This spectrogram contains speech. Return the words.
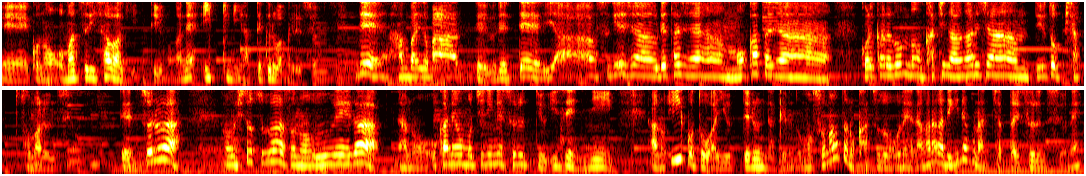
えー、このお祭り騒ぎっていうのがね一気にやってくるわけですよ。で販売がバーって売れていやーすげえじゃん売れたじゃん儲かったじゃんこれからどんどん価値が上がるじゃんっていうとピタッと止まるんですよ。でそれはあの一つはその運営があのお金を持ち逃げするっていう以前にあのいいことは言ってるんだけれどもその後の活動をねなかなかできなくなっちゃったりするんですよね。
